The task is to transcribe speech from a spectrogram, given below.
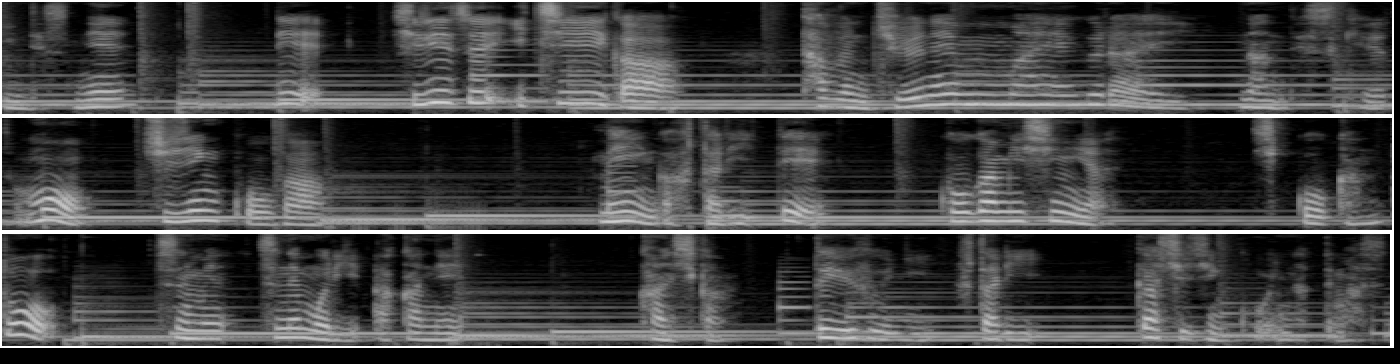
いんですね。で、シリーズ1位が多分10年前ぐらいなんですけれども、主人公がメインが2人いて、鴻上信也執行官と常森茜監視官という風に2人が主人公になってます。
